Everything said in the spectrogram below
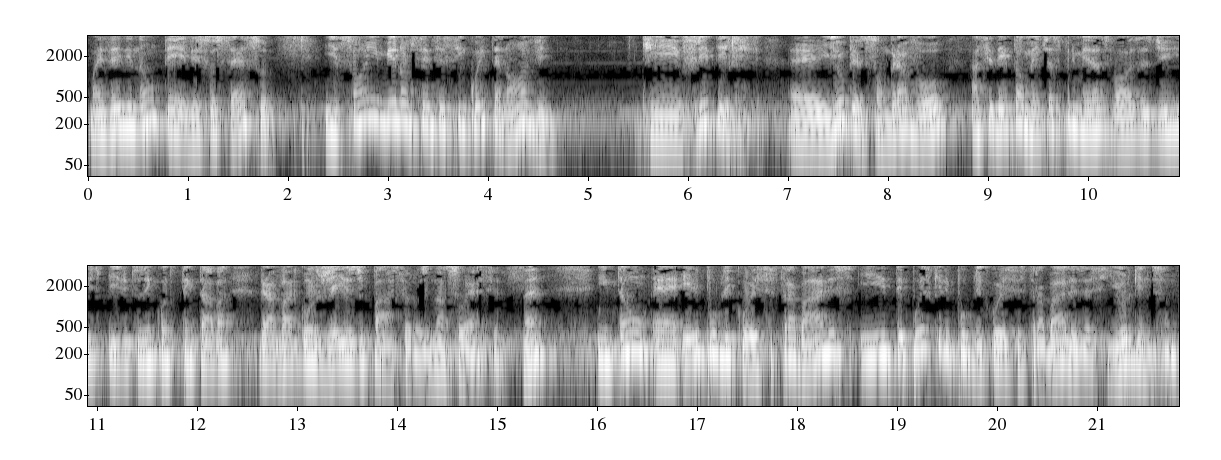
Mas ele não teve sucesso e só em 1959 que Friedrich Jürgenson gravou acidentalmente as primeiras vozes de espíritos enquanto tentava gravar gorjeios de pássaros na Suécia, né? Então, é, ele publicou esses trabalhos e depois que ele publicou esses trabalhos, esse Jürgensen,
